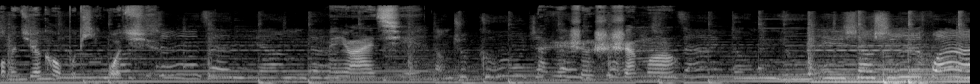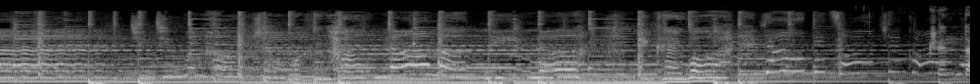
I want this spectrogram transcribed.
我们绝口不提过去。没有爱情，那人生是什么？真的，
